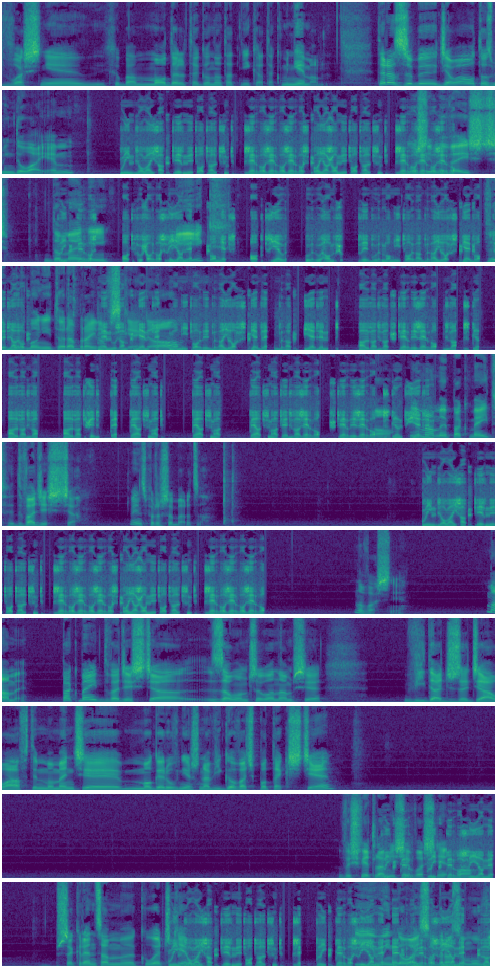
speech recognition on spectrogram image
właśnie chyba model tego notatnika, tak mniemam. Teraz, żeby działało to z Windowsem, Windows aktywny total 000 skojarzony total 000. musimy wejść do menu. Klik. Opcje. Uruchom. Wybór monitora brajlowskiego. wybór monitora Menu zamknięte. brajlowskiego. Monitory brajlowskie. Brak 1. Alba 240. 2. Alba 2. Alba 3. Teatmat. Teatmat. Teatmat 20. 40. O, Zdjąć i 1. mamy PacMate 20. Więc proszę bardzo. Windows aktywny total 000 skojarzony total 000. No właśnie. Mamy. PacMate 20 załączyło nam się. Widać, że działa. W tym momencie mogę również nawigować po tekście. Wyświetla mi się właśnie. O, przekręcam kółeczkiem. I Windows od razu mówi.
